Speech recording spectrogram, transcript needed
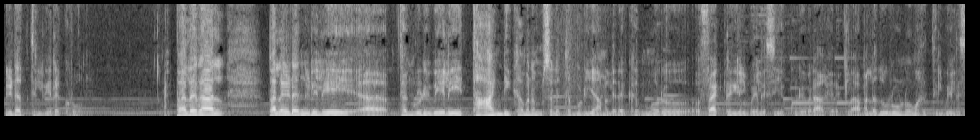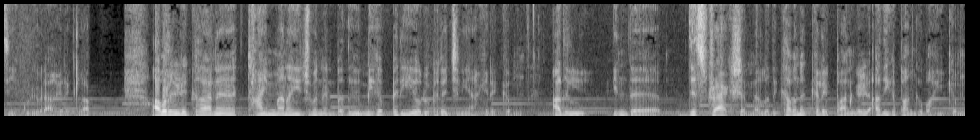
இடத்தில் இருக்கிறோம். பலரால் பல இடங்களிலே தங்களுடைய வேலையை தாண்டி கவனம் செலுத்த முடியாமல் இருக்கும் ஒரு ஃபேக்டரியில் வேலை செய்யக்கூடியவராக இருக்கலாம் அல்லது ஒரு உணவகத்தில் வேலை செய்யக்கூடியவராக இருக்கலாம். அவர்களுக்கான டைம் மேனேஜ்மெண்ட் என்பது மிகப்பெரிய ஒரு பிரச்சனையாக இருக்கும். அதில் இந்த டிஸ்ட்ராக்ஷன் அல்லது கவனக்கலைப்பான்கள் அதிக பங்கு வகிக்கும்.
